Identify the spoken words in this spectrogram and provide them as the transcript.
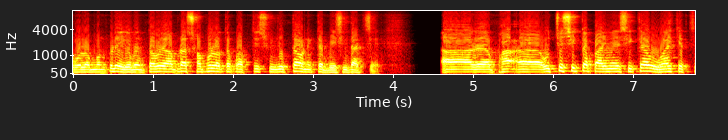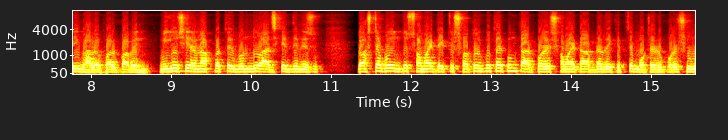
অবলম্বন করে এগোবেন। তবে আপনার সফলতা প্রাপ্তির সুযোগটা অনেকটা বেশি থাকছে। আর উচ্চশিক্ষা, প্রাইমারি শিক্ষা উভয় ক্ষেত্রেই ভালো ফল পাবেন। মৃগশিরা নক্ষত্রের বন্ধু, আজকের দিনে দশটা পর্যন্ত সময়টা একটু সতর্ক থাকুন। তারপরে সময়টা আপনাদের ক্ষেত্রে মোটের উপরে শুভ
